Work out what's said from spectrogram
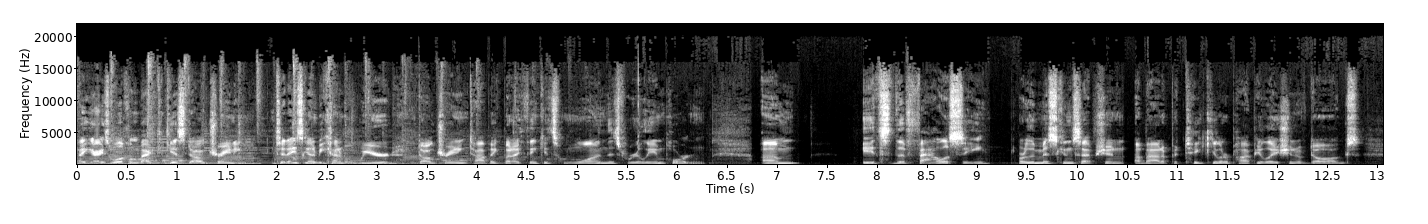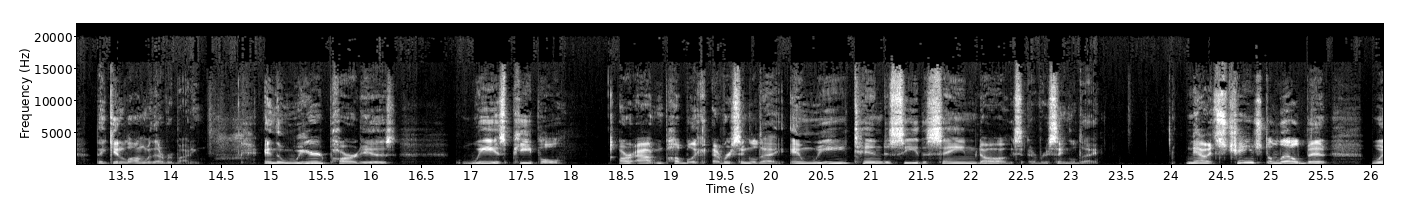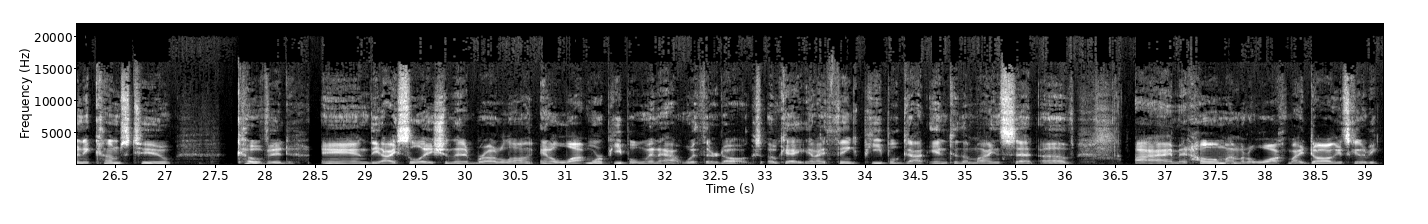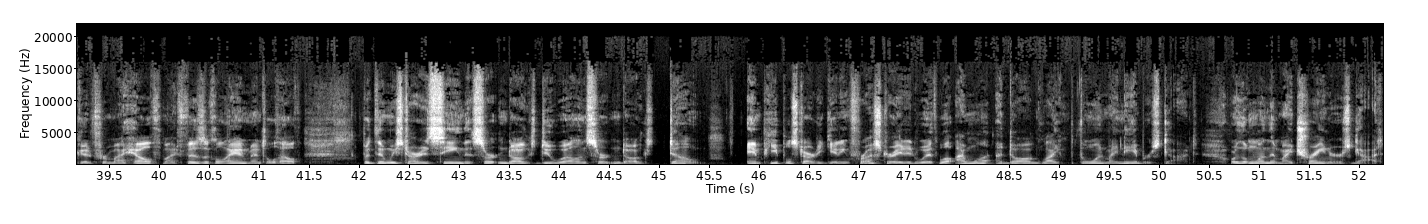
Hey guys, welcome back to Kiss Dog Training. Today's going to be kind of a weird dog training topic, but I think it's one that's really important. Um, it's the fallacy or the misconception about a particular population of dogs that get along with everybody. And the weird part is, we as people are out in public every single day, and we tend to see the same dogs every single day. Now, it's changed a little bit when it comes to COVID and the isolation that it brought along, and a lot more people went out with their dogs. Okay. And I think people got into the mindset of, I'm at home, I'm going to walk my dog, it's going to be good for my health, my physical and mental health. But then we started seeing that certain dogs do well and certain dogs don't. And people started getting frustrated with, well, I want a dog like the one my neighbors got or the one that my trainers got.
